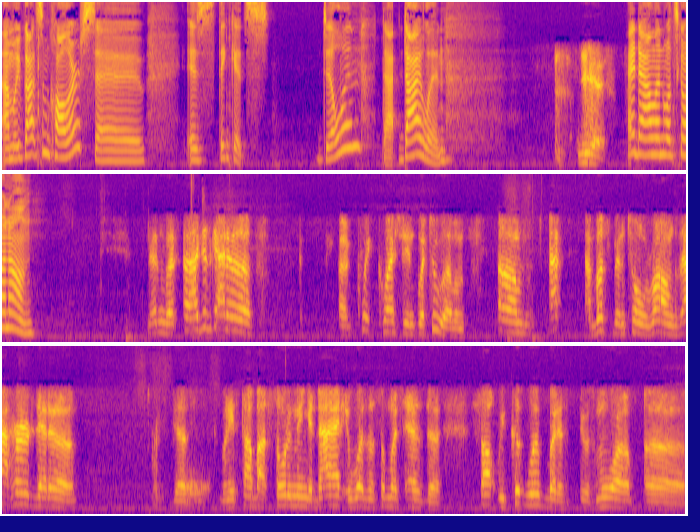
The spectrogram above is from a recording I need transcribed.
Um, we've got some callers, so is think it's Dylan? Dylan. Yes. Hey, Dylan, what's going on? Nothing but uh, I just got a a quick question with two of them. Um, I, I must have been told wrong because I heard that uh, the, when they talk about sodium in your diet, it wasn't so much as the salt we cook with, but it, it was more uh,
